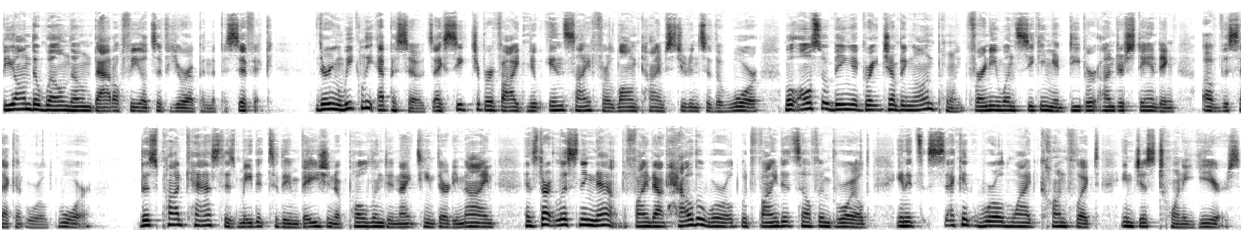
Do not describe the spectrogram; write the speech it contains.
beyond the well known battlefields of Europe and the Pacific. During weekly episodes, I seek to provide new insight for longtime students of the war, while also being a great jumping on point for anyone seeking a deeper understanding of the Second World War. This podcast has made it to the invasion of Poland in 1939, and start listening now to find out how the world would find itself embroiled in its second worldwide conflict in just 20 years.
